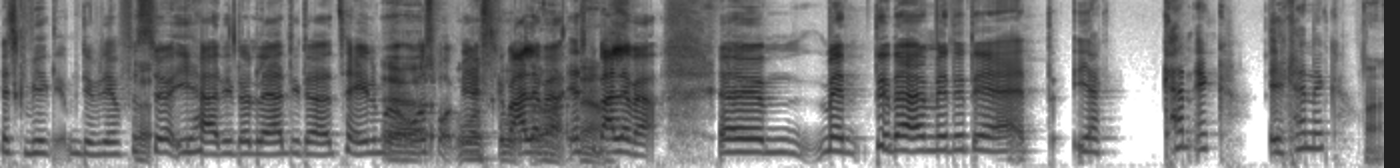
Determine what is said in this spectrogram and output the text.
jeg, skal virkelig, det er fordi, jeg forsøger ja. ihærdigt at lære de der tale med ja, oversprog, men jeg skal bare lade være. Jeg skal ja. bare lade være. Øhm, men det der med det, det er, at jeg kan ikke. Jeg kan ikke. Nej.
